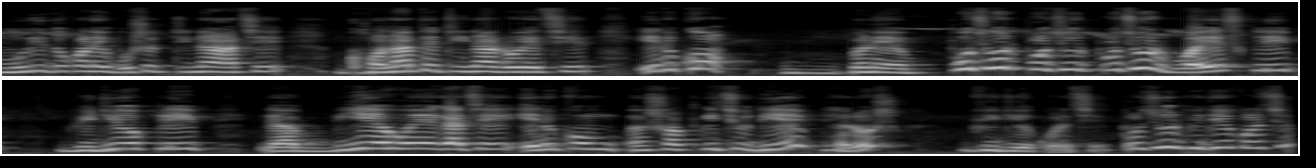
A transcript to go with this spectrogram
মুদি দোকানে বসে টিনা আছে, ঘনাতে টিনা রয়েছে। এরকম মানে প্রচুর প্রচুর প্রচুর ভয়েস ক্লিপ ভিডিও ক্লিপ বিয়ে হয়ে গেছে, এরকম সব কিছু দিয়ে ঢেঁড়স ভিডিও করেছে। প্রচুর ভিডিও করেছে।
